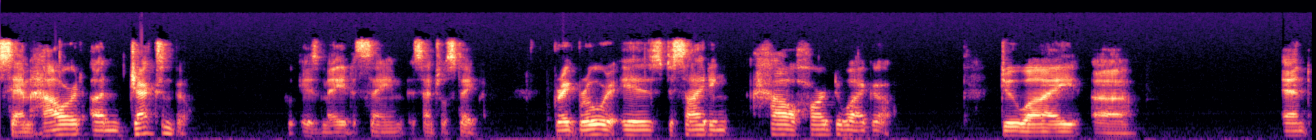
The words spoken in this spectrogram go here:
Sam Howard on Jacksonville is made the same essential statement. Greg Brewer is deciding how hard do I go? Do I, uh, and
